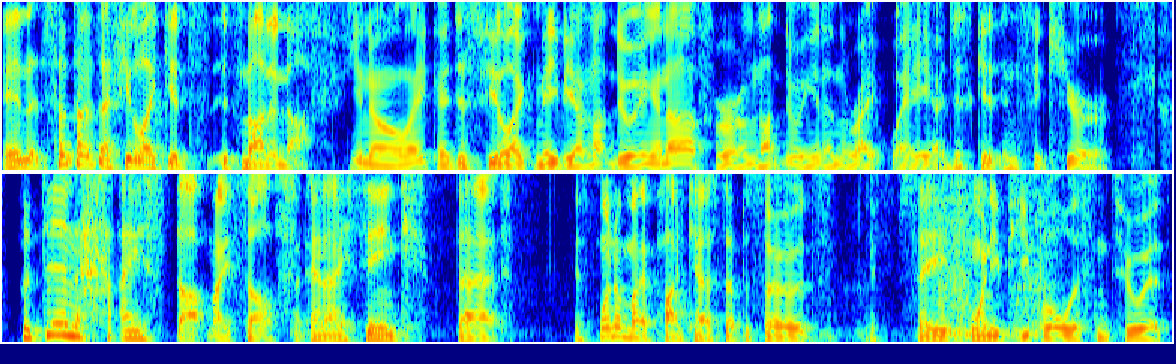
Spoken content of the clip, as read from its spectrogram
and sometimes I feel like it's it's not enough, you know, like I just feel like maybe I'm not doing enough or I'm not doing it in the right way. I just get insecure. But then I stop myself and I think that if one of my podcast episodes, if say 20 people listen to it,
